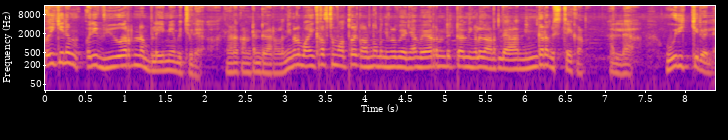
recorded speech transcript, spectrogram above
ഒരിക്കലും ഒരു വ്യൂവറിനെ ബ്ലെയിം ചെയ്യാൻ പറ്റില്ല നിങ്ങളുടെ കണ്ടന്റ് കാണുള്ളൂ നിങ്ങൾ മൈക്രാഫ്റ്റ് മാത്രമേ കാണുന്നുള്ളൂ. നിങ്ങൾ ഞാൻ വേറെ ഇട്ടാൽ നിങ്ങൾ കാണത്തില്ല. നിങ്ങളുടെ മിസ്റ്റേക്കാണ് അല്ല. ഒരിക്കലുമല്ല.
